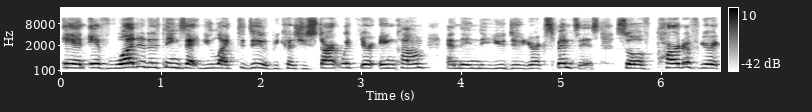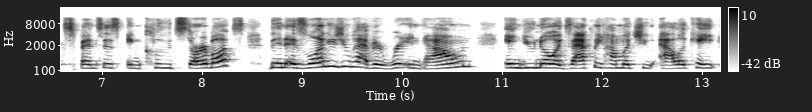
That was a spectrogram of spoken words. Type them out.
and if one of the things that you like to do, because you start with your income and then you do your expenses. So if part of your expenses include Starbucks, then as long as you have it written down and you know exactly how much you allocate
